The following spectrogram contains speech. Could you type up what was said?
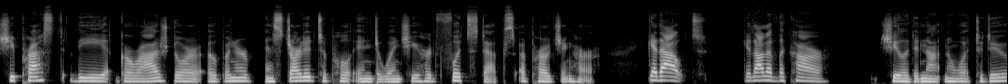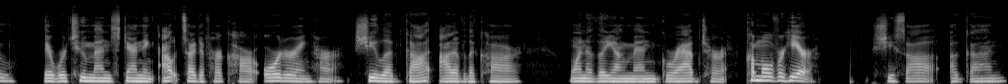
She pressed the garage door opener and started to pull into when she heard footsteps approaching her. Get out! Get out of the car! Sheilah did not know what to do. There were two men standing outside of her car, ordering her. Sheilah got out of the car. One of the young men grabbed her. Come over here. She saw a gun.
